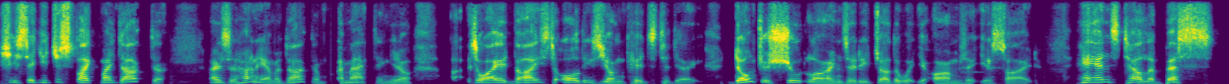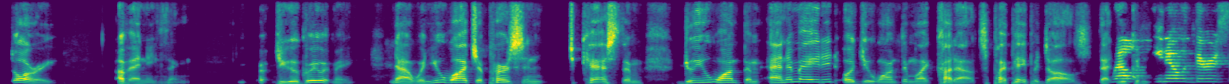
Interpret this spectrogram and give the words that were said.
She said, You're just like my doctor. I said, Honey, I'm a doctor. I'm acting, you know. So I advise to all these young kids today don't just shoot lines at each other with your arms at your side. Hands tell the best story of anything. Do you agree with me? Now, when you watch a person to cast them, do you want them animated or do you want them like cutouts, pa- paper dolls that well, you can? you know, there's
